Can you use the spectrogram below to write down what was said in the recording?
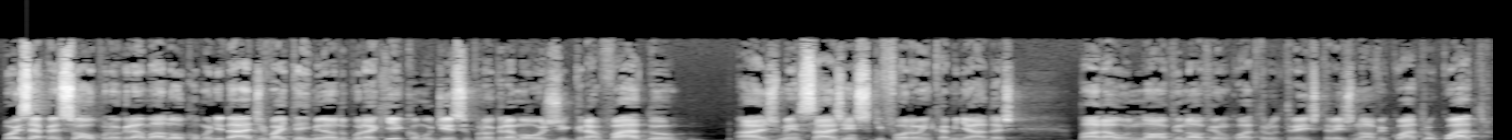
Pois é, pessoal, o programa Alô Comunidade vai terminando por aqui. Como disse, o programa hoje gravado. As mensagens que foram encaminhadas para o 991433944.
